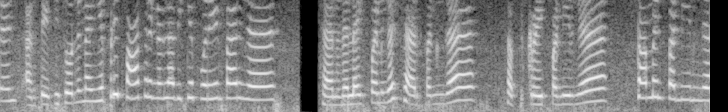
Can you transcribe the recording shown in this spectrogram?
ஃப்ரெண்ட்ஸ் அடுத்த எபிசோட நான் எப்படி பாத்திரங்கள்லாம் விற்க போறேன் பாருங்க. சேனலை லைக் பண்ணுங்க ஷேர் பண்ணுங்க சப்ஸ்கிரைப் பண்ணிருங்க கமெண்ட் பண்ணிருங்க.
